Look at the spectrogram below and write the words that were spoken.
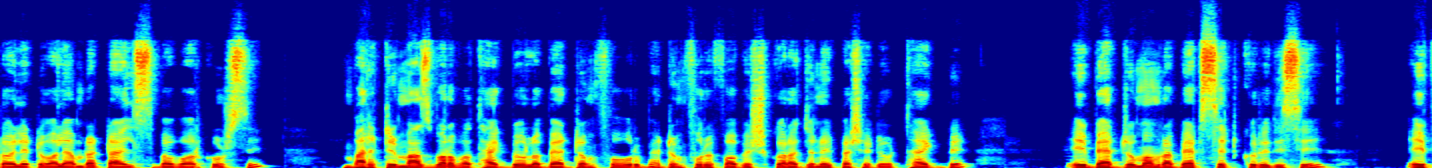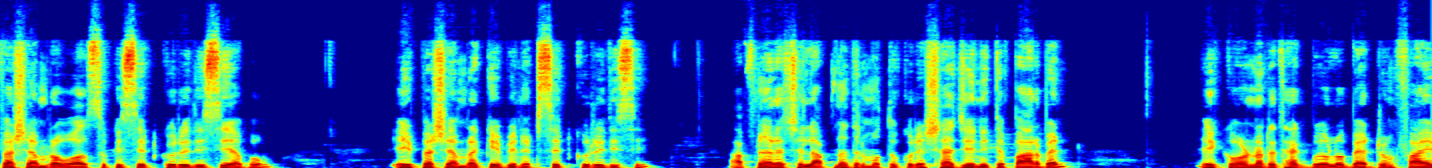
টয়লেট ওয়ালে আমরা টাইলস ব্যবহার করছি। বাড়িটির মাঝ বরাবর থাকবে হলো বেডরুম ফোর বেডরুম ফোরে প্রবেশ করার জন্য এই পাশে ডোর থাকবে। এই বেডরুম আমরা বেড সেট করে দিছি। এই পাশে আমরা ওয়াল চকি সেট করে দিছি এবং এই পাশে আমরা ক্যাবিনেট সেট করে দিছি। আপনারা ছেলে আপনাদের মতো করে সাজিয়ে নিতে পারবেন। এই কর্নারে থাকবে হলো বেডরুম ফাইভ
